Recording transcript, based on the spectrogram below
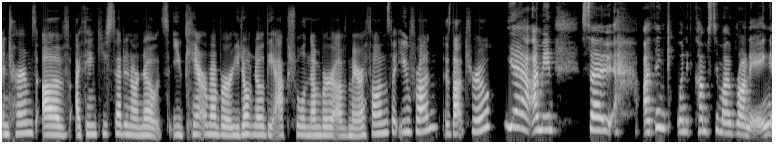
in terms of I think you said in our notes you can't remember, you don't know the actual number of marathons that you've run. Is that true? Yeah, I mean, so I think when it comes to my running,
